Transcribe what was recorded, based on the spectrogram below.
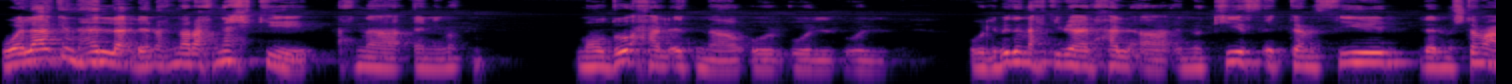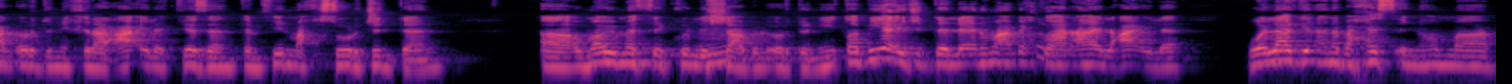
ولكن هلأ لأنه إحنا راح نحكي إحنا يعني موضوع حلقتنا وال وال وال واللي بدنا نحكي بهاي الحلقة إنه كيف التمثيل للمجتمع الأردني خلال عائلة يزن تمثيل محصور جدا آه وما بيمثل كل. الشعب الأردني. طبيعي جدا لأنه ما عم بيحكوا عن هاي العائلة. ولكن أنا بحس انه هم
